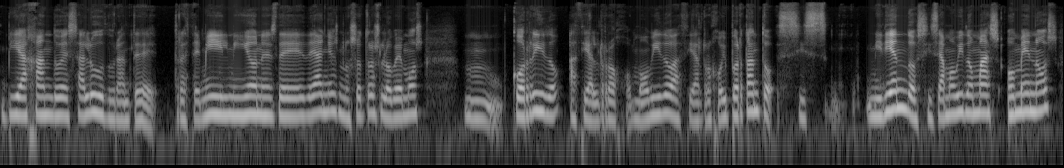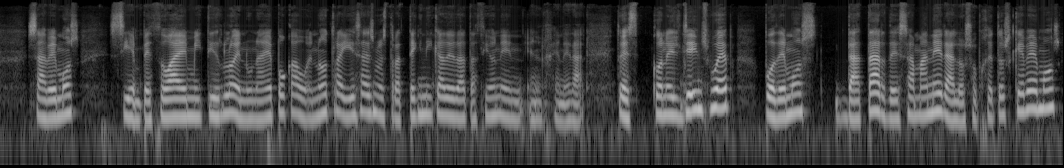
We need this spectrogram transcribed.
viajando esa luz durante 13.000 millones de, años, nosotros lo vemos mm, corrido hacia el rojo, movido hacia el rojo. Y por tanto, midiendo si se ha movido más o menos, sabemos si empezó a emitirlo en una época o en otra, y esa es nuestra técnica de datación en, en general. Entonces, con el James Webb podemos datar de esa manera los objetos que vemos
